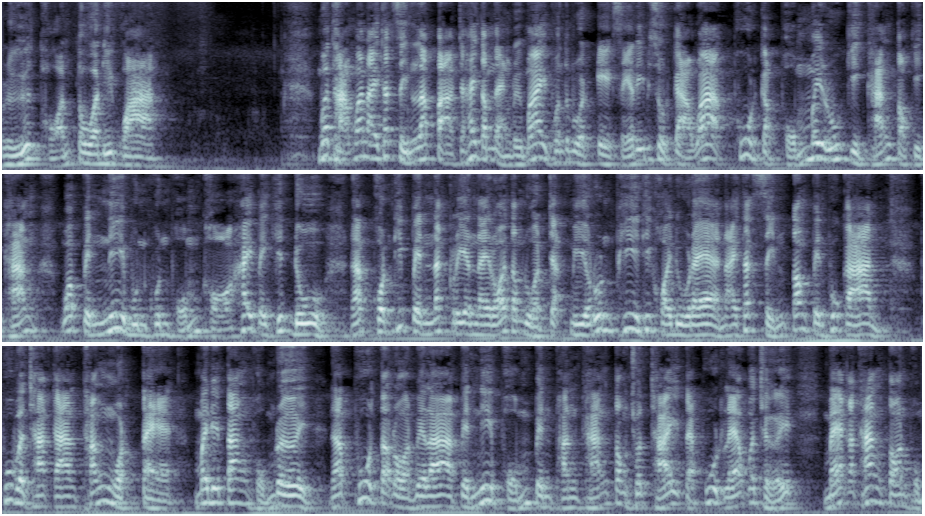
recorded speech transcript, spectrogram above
หรือถอนตัวดีกว่า เมื่อถามว่านายทักษิณรับปากจะให้ตำแหน่งหรือไม่พลตำรวจเอกเสรีพิสุทธิ์กล่าวว่าพูดกับผมไม่รู้กี่ครั้งต่อกี่ครั้ง ว่าเป็นหนี้บุญคุณผมขอให้ไปคิดดูนะครับคนที่เป็นนักเรียนในร้อยตำรวจจะมีรุ่นพี่ที่คอยดูแลนายทักษิณต้องเป็นผู้การ ผู้บัญชาการทั้งหมดแต่ไม่ได้ตั้งผมเลยนะพูดตลอดเวลาเป็นหนี้ผมเป็นพันครั้งต้องชดใช้ แต่พูดแล้วก็เฉย แม้กระทั่งตอนผม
